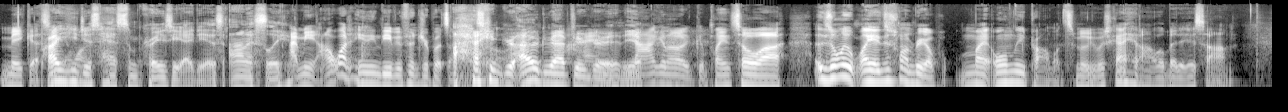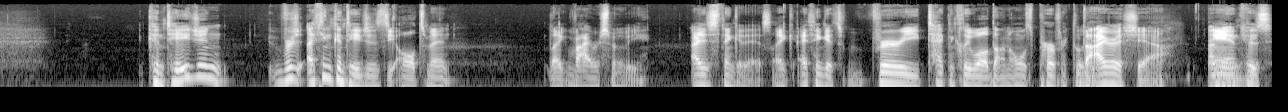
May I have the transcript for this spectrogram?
make a. Probably he one. just has some crazy ideas. Honestly, I mean, I'll watch anything David Fincher puts out. I so agree- I would have to agree I'm with you. Not gonna complain. So, uh, there's only like, I just want to bring up my only problem with this movie, which kind of hit on a little bit, is um, Contagion. I think Contagion is the ultimate like virus movie. I just think it is. Like, I think it's very technically well done, almost perfectly. The virus, yeah. I mean, because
